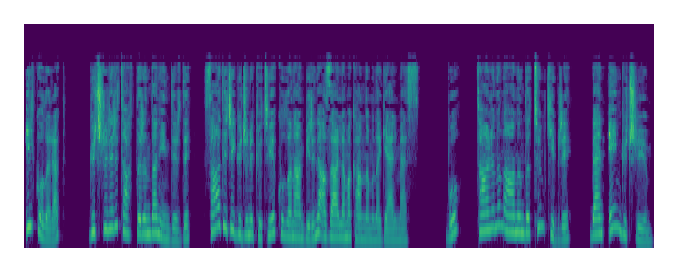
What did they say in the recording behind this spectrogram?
İlk olarak, güçlüleri tahtlarından indirdi, sadece gücünü kötüye kullanan birini azarlamak anlamına gelmez. Bu, Tanrı'nın anında tüm kibri, ben en güçlüyüm,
